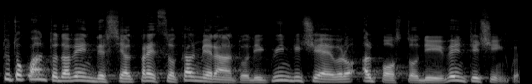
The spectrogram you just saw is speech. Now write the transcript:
tutto quanto da vendersi al prezzo calmierato di 15 euro al posto di 25.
